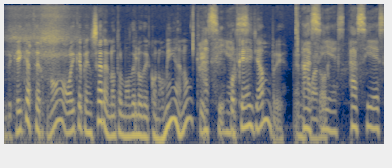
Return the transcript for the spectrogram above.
de, que hay que hacer, ¿no? O hay que pensar en otro modelo de economía, ¿no? Que, así es. Porque hay hambre en Ecuador. Así es, así es.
